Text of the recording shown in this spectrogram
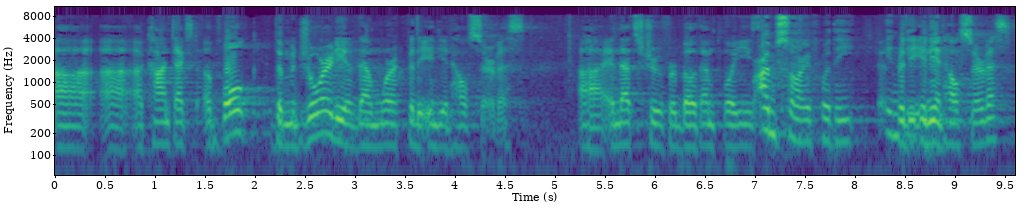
uh, uh, context. A bulk, the majority of them work for the Indian Health Service. Uh, and that's true for both employees. I'm sorry, for the Indian, for the Indian Health Service.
